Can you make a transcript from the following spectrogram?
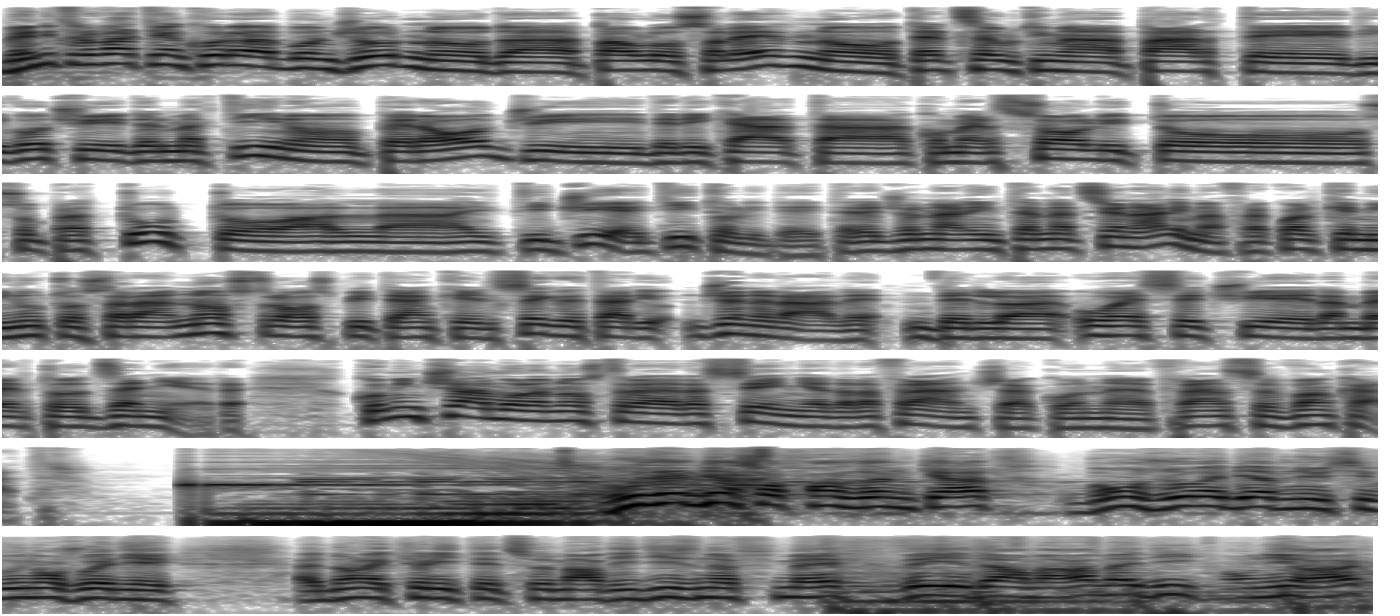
Ben ritrovati ancora, buongiorno da Paolo Salerno, terza e ultima parte di Voci del Mattino per oggi, dedicata come al solito soprattutto ai TG, ai titoli dei telegiornali internazionali, ma fra qualche minuto sarà nostro ospite anche il segretario generale dell'OSCE Lamberto Zagnier. Cominciamo la nostra rassegna dalla Francia con France 24. Vous êtes bien sur France 24. Bonjour et bienvenue si vous nous rejoignez. Dans l'actualité de ce mardi 19 mai, veillée d'armes à Ramadi en Irak.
